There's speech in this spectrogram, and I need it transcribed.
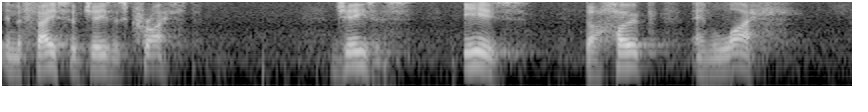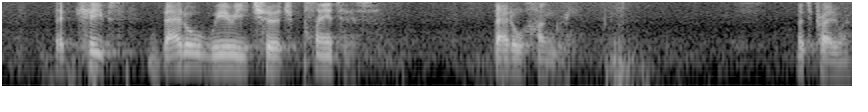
in the face of Jesus Christ. Jesus is the hope and life that keeps battle weary church planters battle hungry. Let's pray to Him.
